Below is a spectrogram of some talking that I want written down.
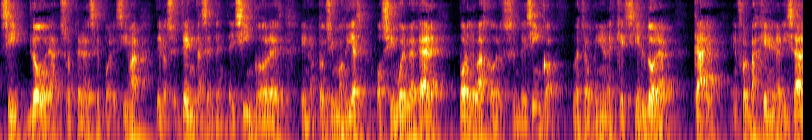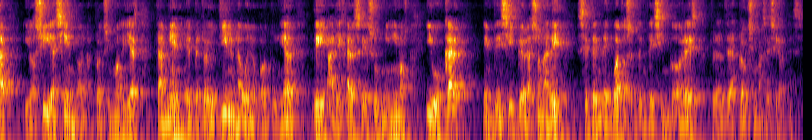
si logra sostenerse por encima de los 70, 75 dólares en los próximos días o si vuelve a caer por debajo de los 65. Nuestra opinión es que si el dólar cae en forma generalizada y lo sigue haciendo en los próximos días, también el petróleo tiene una buena oportunidad de alejarse de sus mínimos y buscar en principio la zona de 74-75 dólares durante las próximas sesiones.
